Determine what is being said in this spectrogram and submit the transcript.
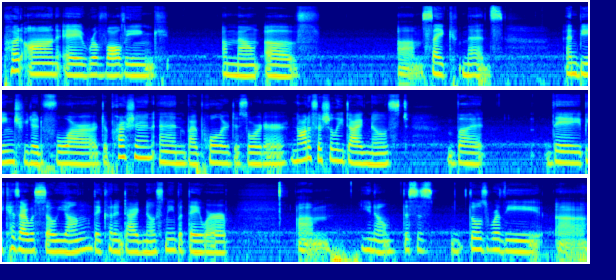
put on a revolving amount of um, psych meds and being treated for depression and bipolar disorder, not officially diagnosed, but they, because I was so young, they couldn't diagnose me, but they were, um, you know, this is, those were the, uh,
